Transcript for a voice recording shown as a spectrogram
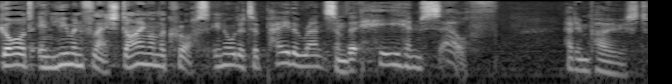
God in human flesh, dying on the cross in order to pay the ransom that he himself had imposed.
